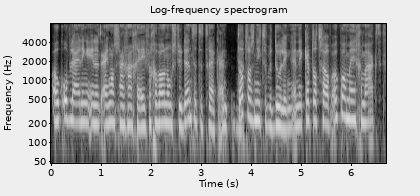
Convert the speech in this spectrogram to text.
ook opleidingen in het Engels zijn gaan geven, gewoon om studenten te trekken. En dat was niet de bedoeling. En ik heb dat zelf ook wel meegemaakt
